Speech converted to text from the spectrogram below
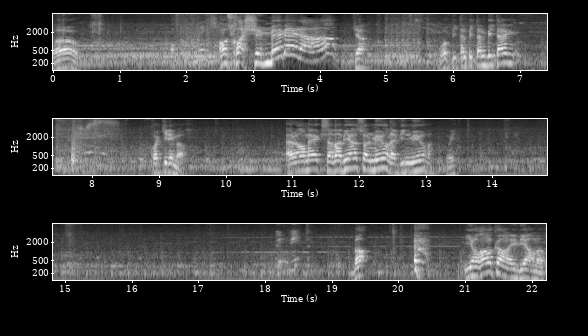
Wow. On se croit chez Mémé là, hein? Tiens. Oh pitang pitang pitang. Je crois qu'il est mort. Alors mec, ça va bien sur le mur, la vie de mur? Oui. Une vite. Bon. Il y aura encore un vieillards mort.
